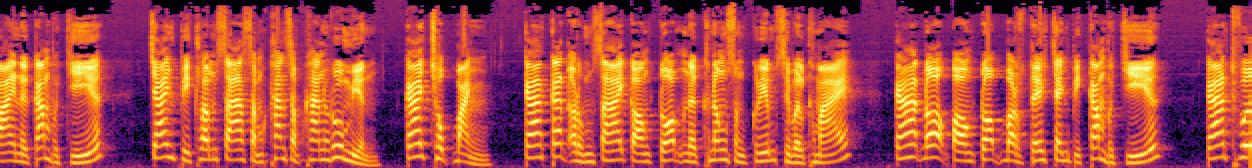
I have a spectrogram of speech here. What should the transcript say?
បាយនៅកម្ពុជាចែងពីខ្លឹមសារសំខាន់សំខាន់រួមមាន ការឈប់បាញ់ការកាត់រំសាយកងទ័ពនៅក្នុងសង្គ្រាមស៊ីវិលខ្មែរការដកកងទ័ពបរទេសចេញពីកម្ពុជា ការធ្វើ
